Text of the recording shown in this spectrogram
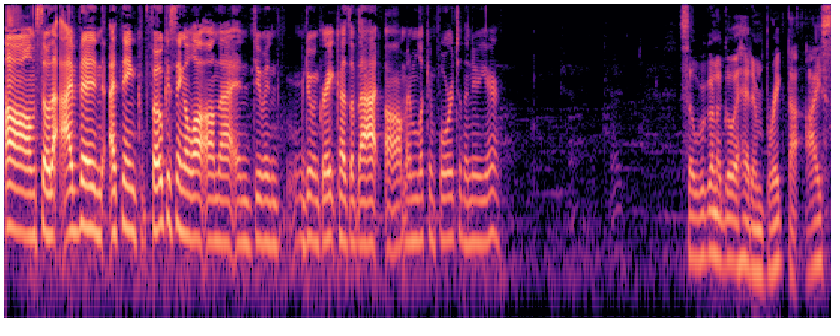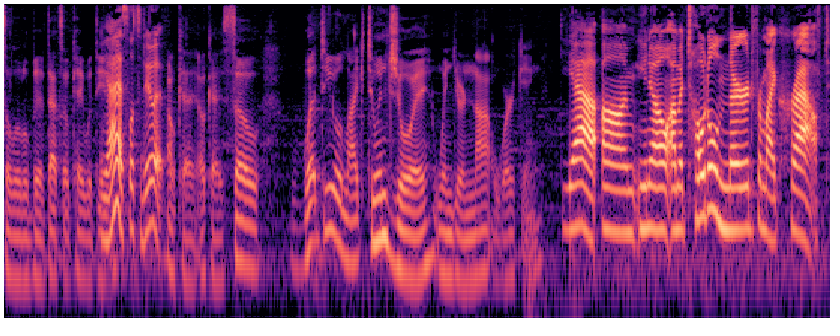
Um, so that I've been, I think, focusing a lot on that and doing doing great because of that. Um, and I'm looking forward to the new year. So, we're going to go ahead and break the ice a little bit, if that's okay with you. Yes, let's do it. Okay, okay. So, what do you like to enjoy when you're not working? Yeah, um, you know, I'm a total nerd for my craft.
